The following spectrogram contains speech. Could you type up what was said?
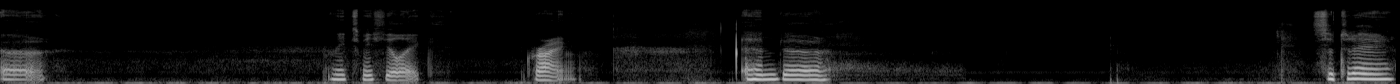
uh, makes me feel like crying. And uh, so today,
